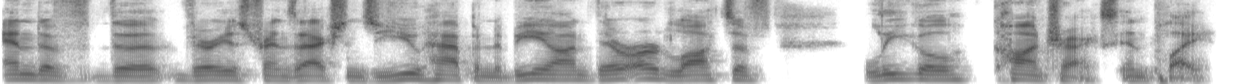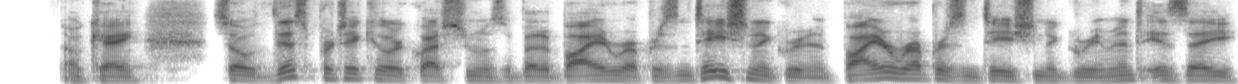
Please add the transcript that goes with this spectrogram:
end of the various transactions you happen to be on, there are lots of legal contracts in play. Okay. So this particular question was about a buyer representation agreement. Buyer representation agreement is a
